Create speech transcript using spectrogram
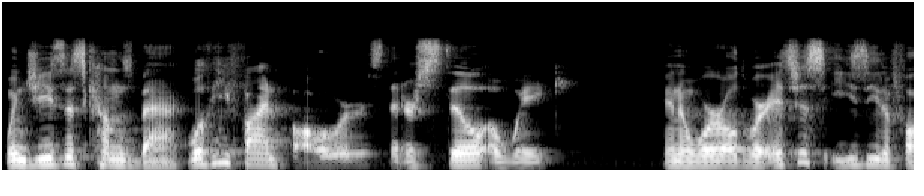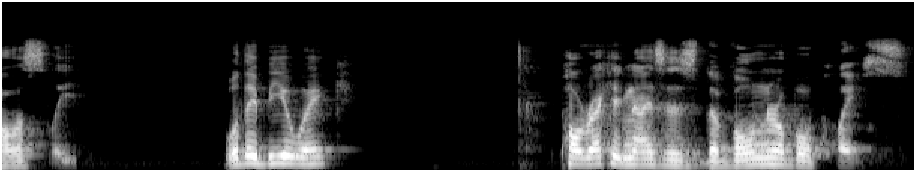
when Jesus comes back, will he find followers that are still awake in a world where it's just easy to fall asleep? Will they be awake? Paul recognizes the vulnerable place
